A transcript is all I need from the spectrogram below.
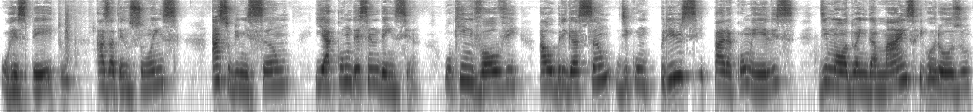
o respeito, as atenções, a submissão e a condescendência, o que envolve a obrigação de cumprir-se para com eles, de modo ainda mais rigoroso,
